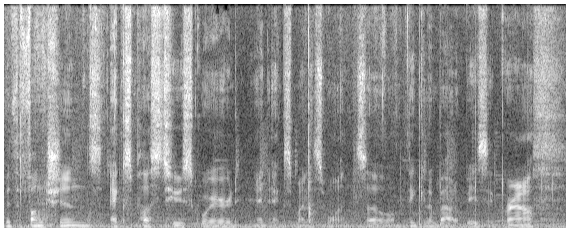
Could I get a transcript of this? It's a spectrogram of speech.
with the functions x plus 2 squared and x minus 1. So I'm thinking about a basic graph.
